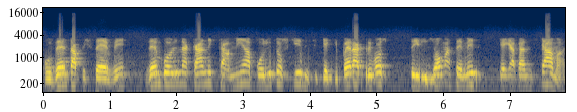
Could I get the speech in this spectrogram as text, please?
που δεν τα πιστεύει δεν μπορεί να κάνει καμία απολύτως κίνηση και εκεί πέρα ακριβώς στηριζόμαστε εμείς και για τα νησιά μας.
